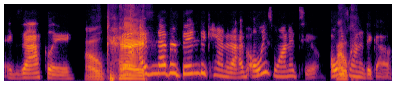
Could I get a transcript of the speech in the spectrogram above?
Exactly. Okay. Yeah, I've never been to Canada. I've always wanted to. Always Okay. wanted to go.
